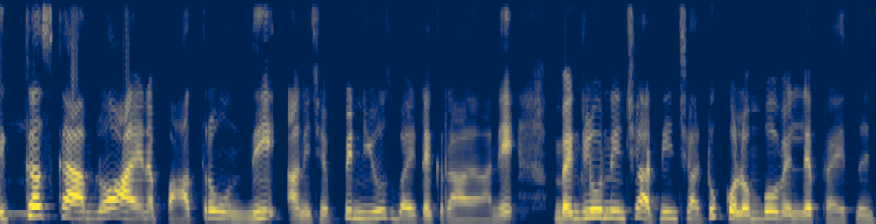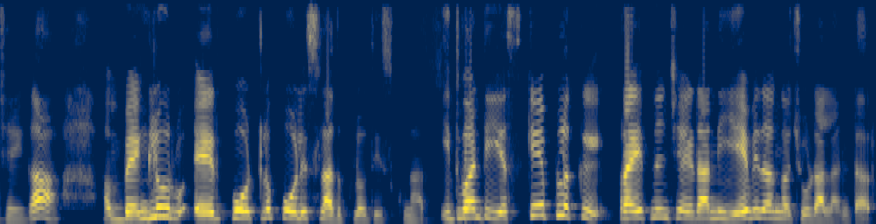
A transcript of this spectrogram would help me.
లిక్కర్ స్కామ్లో ఆయన పాత్ర ఉంది అని చెప్పి న్యూస్ బయటకు రాగానే బెంగళూరు నుంచి అటు నుంచి అటు కొలంబో వెళ్ళి వెళ్ళే ప్రయత్నం చేయగా బెంగళూరు ఎయిర్పోర్ట్లో పోలీసులు అదుపులో తీసుకున్నారు. ఇటువంటి ఎస్కేప్లకి ప్రయత్నం చేయడాన్ని ఏ విధంగా చూడాలంటారు?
